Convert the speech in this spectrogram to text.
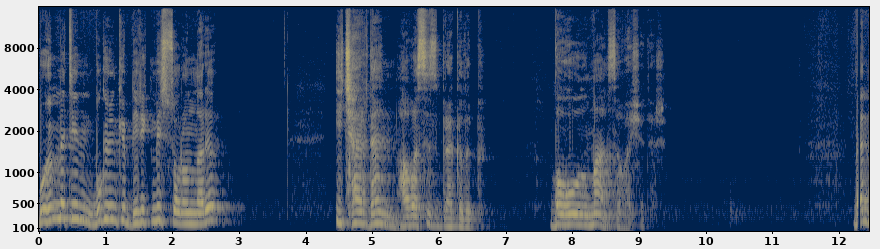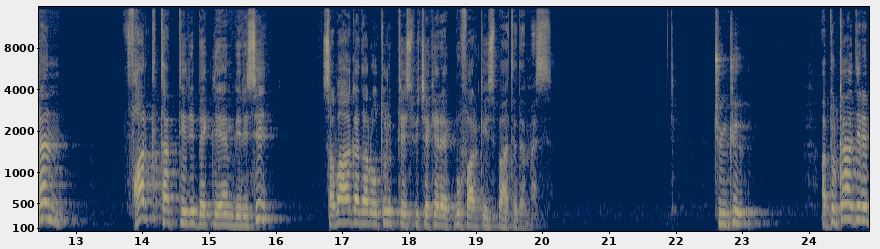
Bu ümmetin bugünkü birikmiş sorunları içerden havasız bırakılıp boğulma savaşıdır. Benden fark takdiri bekleyen birisi sabaha kadar oturup tesbih çekerek bu farkı ispat edemez. Çünkü Abdülkadir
